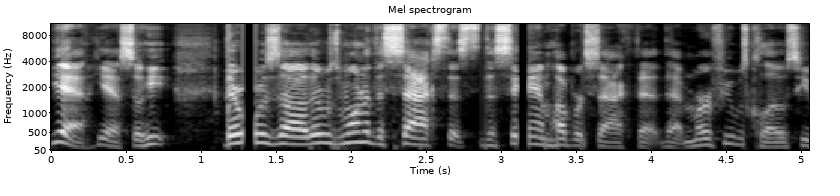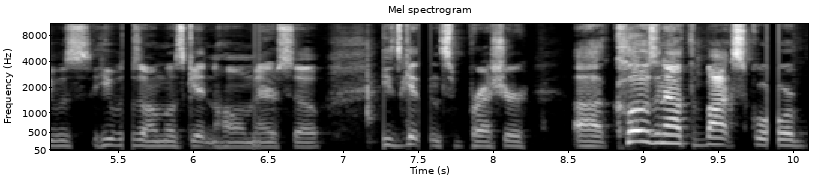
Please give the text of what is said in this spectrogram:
Yeah, yeah. So he there was uh there was one of the sacks that's the Sam Hubbard sack that that Murphy was close. He was he was almost getting home there, so he's getting some pressure. Uh closing out the box score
